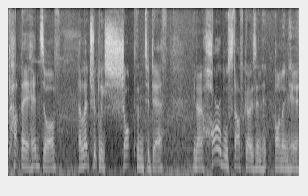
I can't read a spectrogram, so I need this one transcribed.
cut their heads off, electrically shock them to death, You know, horrible stuff goes in, on in here.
